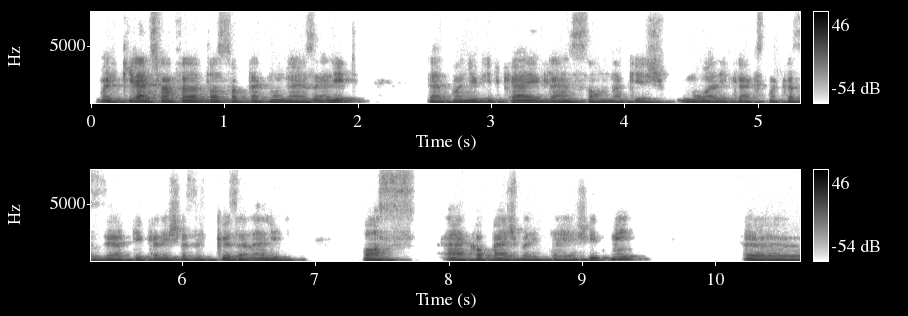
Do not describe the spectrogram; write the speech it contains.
vagy 90 felett azt szokták mondani az elit, tehát mondjuk itt Kai Gransonnak és Moali Coxnak ez az értékelés, ez egy közel elit passz elkapásbeli teljesítmény. Ö,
